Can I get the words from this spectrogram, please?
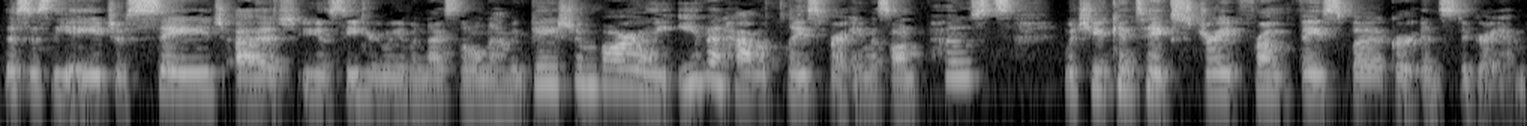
This is the age of Sage. Uh, you can see here we have a nice little navigation bar and we even have a place for Amazon posts which you can take straight from Facebook or Instagram.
